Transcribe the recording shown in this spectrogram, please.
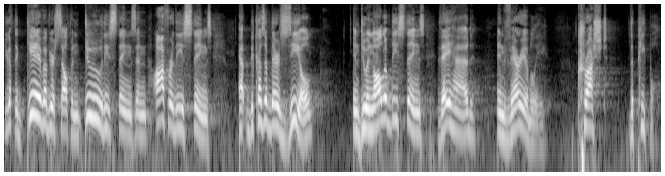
you have to give of yourself and do these things and offer these things. Because of their zeal in doing all of these things, they had invariably crushed the people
